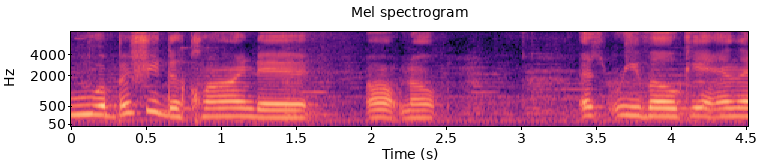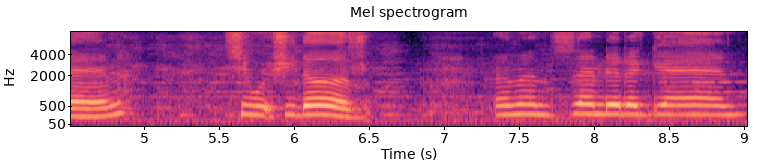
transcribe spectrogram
Ooh, I bet she declined it. Oh no. Let's revoke it and then see what she does. And then send it again.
